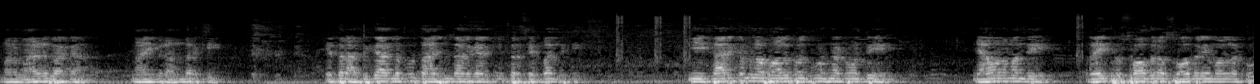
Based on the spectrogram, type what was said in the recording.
మన మారడిబాక నాయకులందరికీ ఇతర అధికారులకు తహసీల్దార్ గారికి ఇతర సిబ్బందికి ఈ కార్యక్రమంలో పాల్పంచుకుంటున్నటువంటి యావన మంది రైతు సోదర సోదరీమణులకు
